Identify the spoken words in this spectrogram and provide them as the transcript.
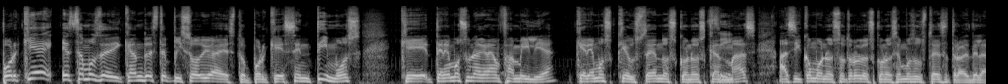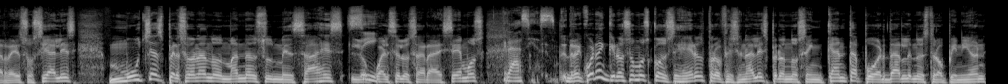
¿Por qué estamos dedicando este episodio a esto? Porque sentimos que tenemos una gran familia, queremos que ustedes nos conozcan Sí. más, así como nosotros los conocemos a ustedes a través de las redes sociales. Muchas personas nos mandan sus mensajes, lo cual se los agradecemos. Gracias. Recuerden que no somos consejeros profesionales, pero nos encanta poder darles nuestra opinión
